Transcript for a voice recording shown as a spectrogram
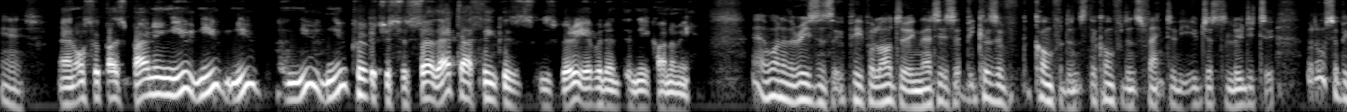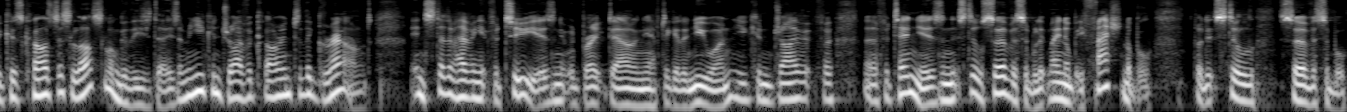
Yes and also postponing new new new new new purchases. So that I think is is very evident in the economy. And one of the reasons that people are doing that is because of confidence, the confidence factor that you've just alluded to, but also because cars just last longer these days. I mean, you can drive a car into the ground instead of having it for two years and it would break down and you have to get a new one. You can drive it for uh, for ten years and it's still serviceable. It may not be fashionable, but it's still serviceable.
